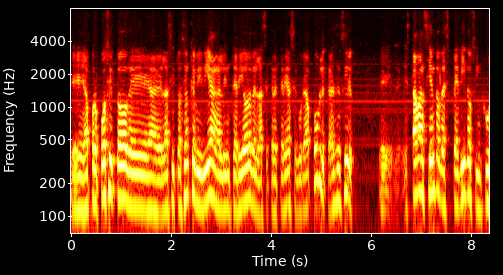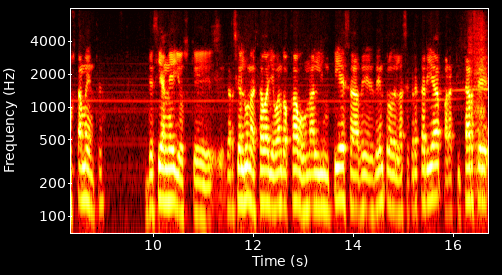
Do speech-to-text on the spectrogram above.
eh, a propósito de eh, la situación que vivían al interior de la Secretaría de Seguridad Pública, es decir, eh, estaban siendo despedidos injustamente. Decían ellos que García Luna estaba llevando a cabo una limpieza de, dentro de la Secretaría para quitarse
